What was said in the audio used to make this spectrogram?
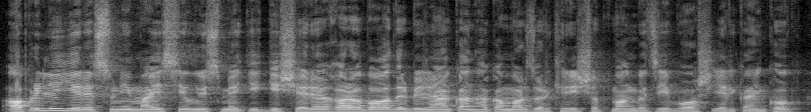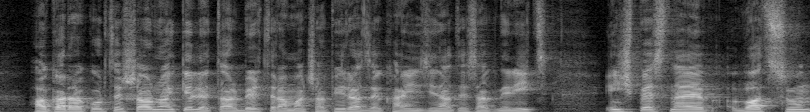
Ապրիլի 30-ի մայիսի լույս 1-ի գիշերը Ղարաբաղ-ադրբեջանական հակամարձությունների շփման գծի ողջ երկայնքով հակառակորդը շարունակել է տարբեր դրամաչափի հրաձգային զինատեսակներից, ինչպես նաև 60,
